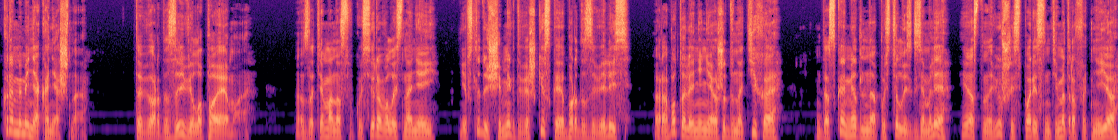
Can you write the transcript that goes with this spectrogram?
Кроме меня, конечно. Твердо заявила поэма. Затем она сфокусировалась на ней, и в следующий миг движки скайборда завелись. Работали они неожиданно тихо. Доска медленно опустилась к земле и, остановившись в паре сантиметров от нее,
